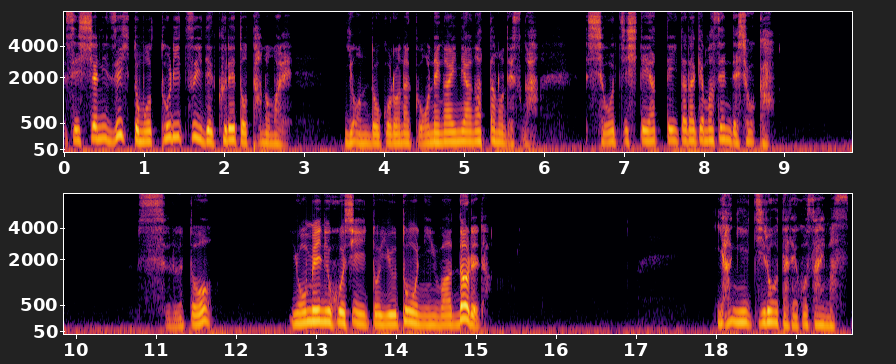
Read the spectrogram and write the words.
拙者にぜひとも取り継いでくれと頼まれよんどころなくお願いに上がったのですが承知してやっていただけませんでしょうか。すると嫁に欲しいという当人は誰だ？八木次郎太でございます。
